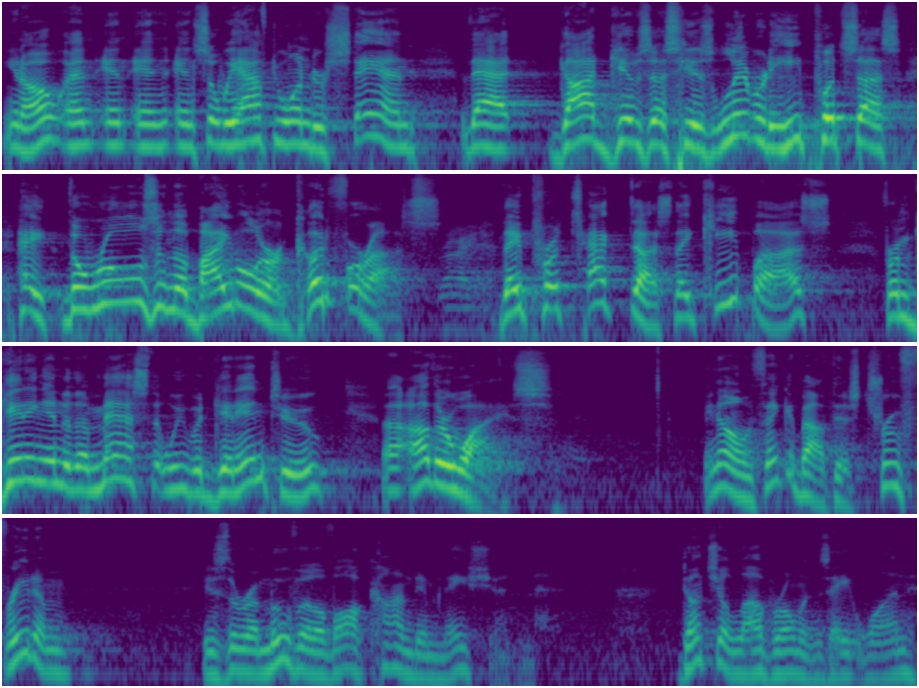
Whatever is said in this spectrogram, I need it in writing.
You know, and, and, and, and so we have to understand that God gives us His liberty. He puts us, hey, the rules in the Bible are good for us. They protect us, they keep us from getting into the mess that we would get into uh, otherwise. You know, think about this true freedom is the removal of all condemnation. Don't you love Romans 8 1?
